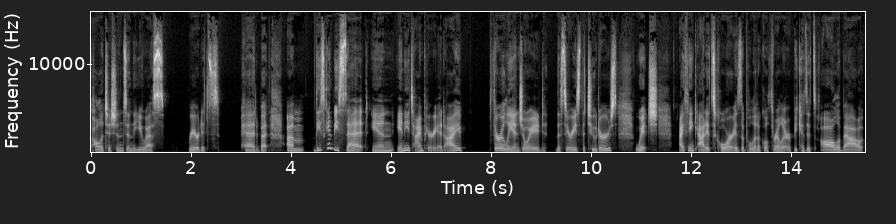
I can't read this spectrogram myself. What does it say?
politicians in the us reared its head, but um, these can be set in any time period. I thoroughly enjoyed the series The Tudors, which I think at its core is a political thriller because it's all about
